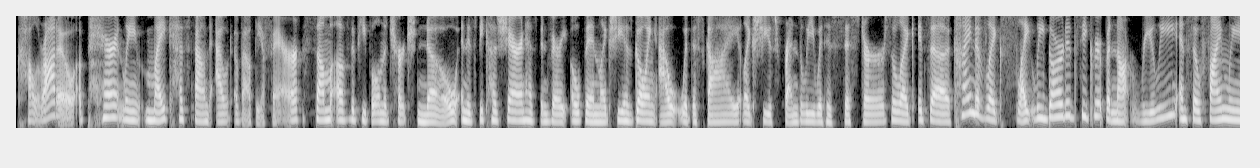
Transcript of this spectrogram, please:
Colorado, apparently Mike has found out about the affair. Some of the people in the church know, and it's because Sharon has been very open. Like she is going out with this guy, like she's friendly with his sister. So, like, it's a kind of like slightly guarded secret, but not really. And so finally,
